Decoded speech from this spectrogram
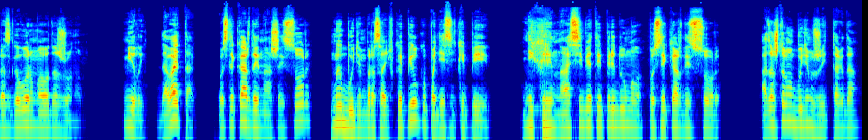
разговор молодоженов. Милый, давай так. После каждой нашей ссоры мы будем бросать в копилку по 10 копеек. Ни хрена себе ты придумала после каждой ссоры. А за что мы будем жить тогда?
